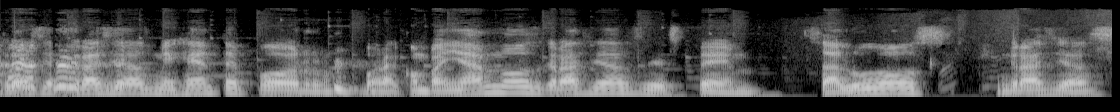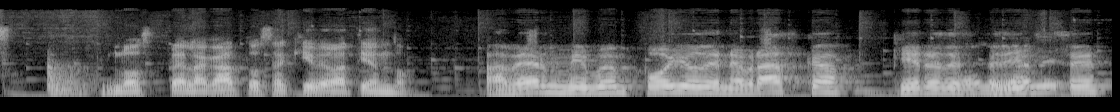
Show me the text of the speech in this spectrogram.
gracias, gracias mi gente por, por acompañarnos, gracias, este, saludos, gracias, los pelagatos aquí debatiendo. A ver, mi buen pollo de Nebraska, ¿quiere despedirse?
